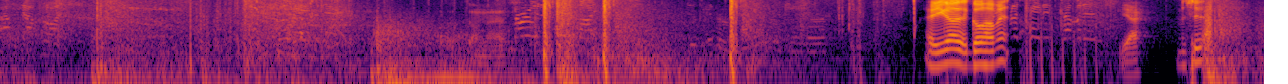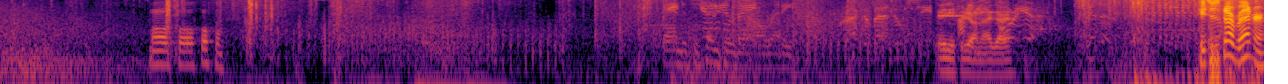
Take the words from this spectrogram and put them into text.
Arc star flight. Dumbass. Throwing a dynamite. Hey, you got a go helmet? Replicators coming in. Yeah. Let me see it. Oh, oh, oh, oh. Bandits have been through there already. Crack a Bandu seat. 83 on that guy. Over. He just got Renner.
